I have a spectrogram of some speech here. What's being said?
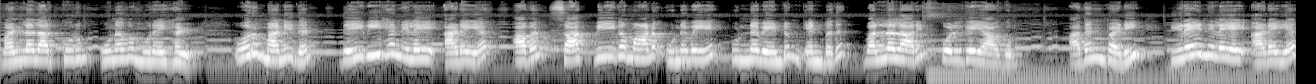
வள்ளலார் கூறும் உணவு முறைகள். ஒரு மனிதன் தெய்வீக நிலையை அடைய அவன் சாத்வீகமான உணவையே உண்ண வேண்டும் என்பது வள்ளலாரின் கொள்கையாகும். அதன்படி இறைநிலையை அடைய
